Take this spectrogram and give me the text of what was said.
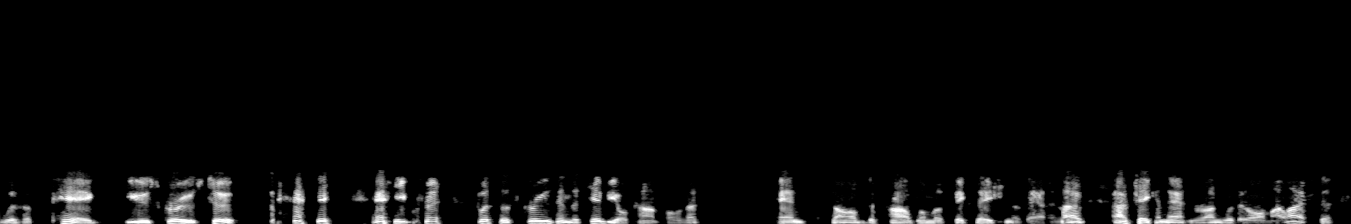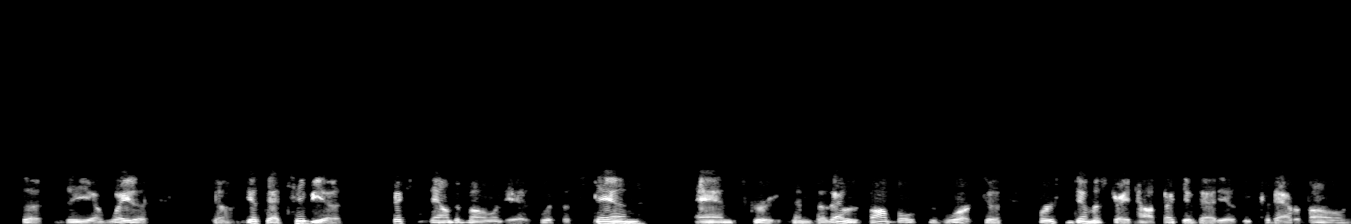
with a peg, use screws too. and he put, put the screws in the tibial component and solved the problem of fixation of that. And I've I've taken that and run with it all my life. The the the uh, way to you know, get that tibia fixed down to bone is with the stem and screws. And so that was Bob Volz's work to first demonstrate how effective that is in cadaver bone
